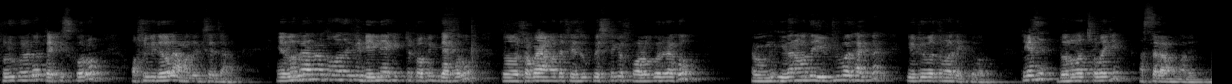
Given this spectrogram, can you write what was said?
শুরু করে দাও প্র্যাকটিস করো। অসুবিধা হলে আমাদের কাছে জানো এভাবে আমরা তোমাদেরকে ডেইলি এক একটা টপিক দেখাবো। তো সবাই আমাদের ফেসবুক পেজটাকে ফলো করে রাখো। এবং ইভেন আমাদের ইউটিউবে থাকবে, ইউটিউবে তোমরা দেখতে পারো। ঠিক আছে? ধন্যবাদ সবাইকে। আসসালামু আলাইকুম।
